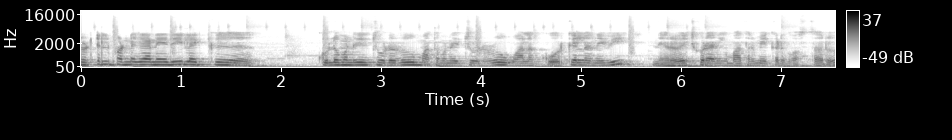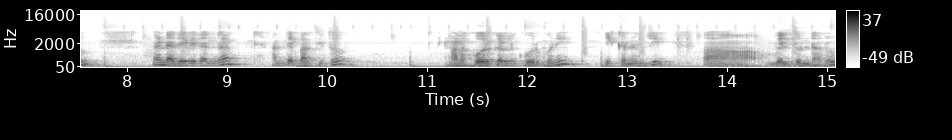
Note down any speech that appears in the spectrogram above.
రొట్టెల పండుగ అనేది లైక్ కులం అనేది చూడరు మతం అనేది చూడరు. వాళ్ళ కోరికలు అనేవి నెరవేర్చుకోవడానికి మాత్రమే ఇక్కడికి వస్తారు. అండ్ అదేవిధంగా అంతే భక్తితో వాళ్ళ కోరికలను కోరుకొని ఇక్కడ నుంచి వెళ్తుంటారు.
